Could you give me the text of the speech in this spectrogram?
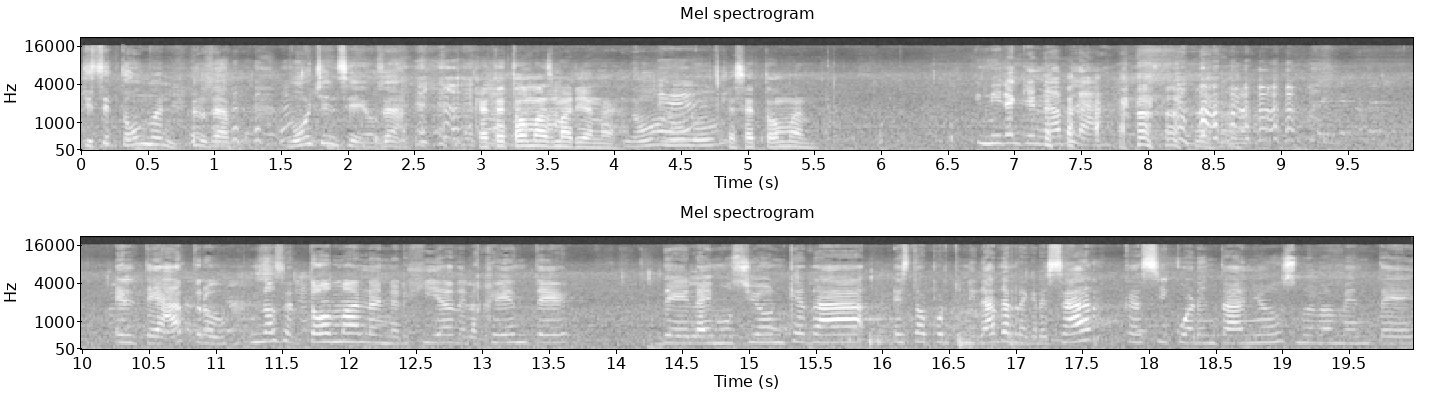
qué se toman? O sea, mochense, o sea. ¿Qué te tomas, Mariana? No, no, no. ¿Qué se toman? Y mira quién habla. el teatro. Uno se toma la energía de la gente, de la emoción que da esta oportunidad de regresar casi 40 años nuevamente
